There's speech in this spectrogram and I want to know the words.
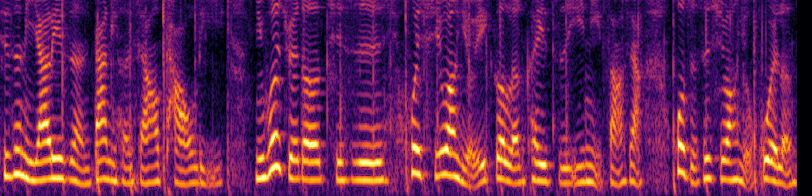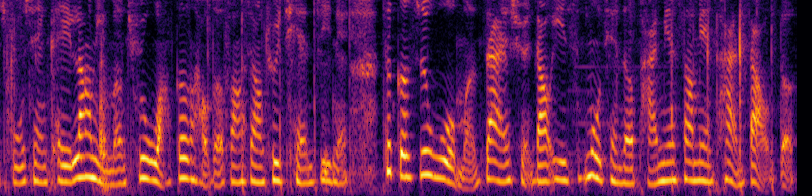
其实你压力是很大，你很想要逃离，你会觉得其实会希望有一个人可以指引你方向，或者是希望有贵人出现，可以让你们去往更好的方向去前进呢。这个是我们在选到一目前的牌面上面看到的。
